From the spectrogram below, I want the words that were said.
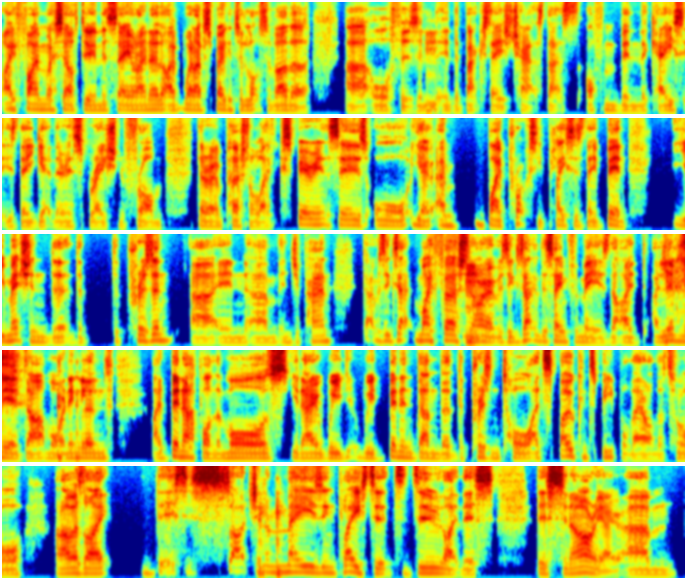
i find myself doing the same and i know that I've, when i've spoken to lots of other uh, authors in, mm. in the backstage chats that's often been the case is they get their inspiration from their own personal life experiences or you know and by proxy places they've been you mentioned the the the prison uh, in um, in Japan. That was exact. My first hmm. scenario mm. was exactly the same for me. Is that I I live yes. near Dartmoor in England. I'd been up on the moors, you know, we'd we'd been and done the the prison tour. I'd spoken to people there on the tour, and I was like, this is such an amazing place to to do like this this scenario. Um,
